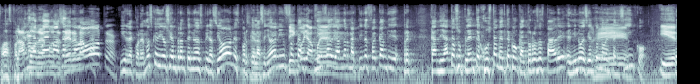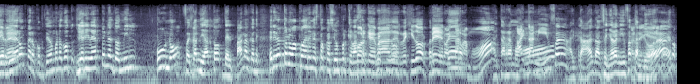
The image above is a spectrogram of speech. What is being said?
pues ¿por La qué no la podemos hacer en la otra? Y recordemos que ellos siempre han tenido aspiraciones, porque la señora Ninfa, ya fue Ninfa de Andar Martínez fue candidata suplente justamente con Cantú Rosas Padre en 1995. Sí. Y Heriberto- Perdieron, pero obtuvieron buenos votos. Y Heriberto en el 2001 fue candidato del PAN al candidato. Heriberto no va a poder en esta ocasión porque va a Porque ser va regidor. de regidor. Porque- Pero ahí está Ramón. Ahí está Ramón. Ahí está Ninfa. Ahí está la señora Ninfa La también. señora. Bueno,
